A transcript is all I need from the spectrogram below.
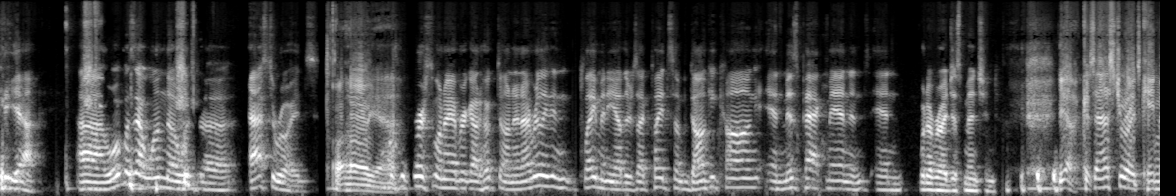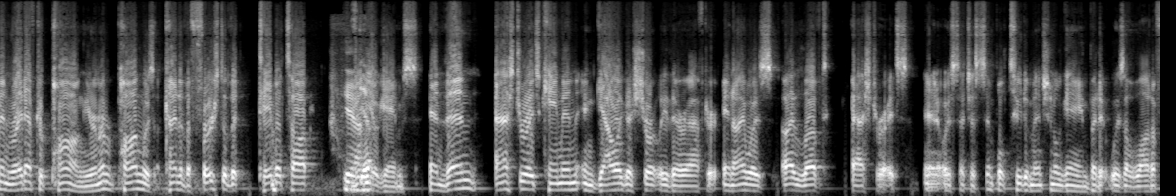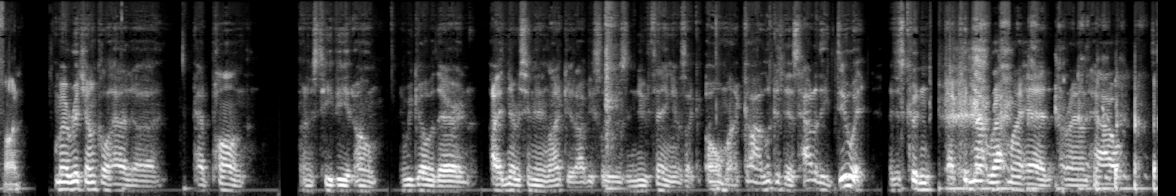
yeah. Uh, what was that one though with uh, asteroids? Oh That yeah. was the first one I ever got hooked on, and I really didn't play many others. I played some Donkey Kong and Ms. Pac-Man and and whatever I just mentioned. Yeah, because asteroids came in right after Pong. You remember Pong was kind of the first of the tabletop Yeah. video games, and then asteroids came in and Galaga shortly thereafter. And I was I loved asteroids, and it was such a simple two dimensional game, but it was a lot of fun. My rich uncle had uh, had Pong on his TV at home, and we go over there, and I had never seen anything like it. Obviously, it was a new thing. It was like, oh my god, look at this! How do they do it? I just couldn't. I could not wrap my head around how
